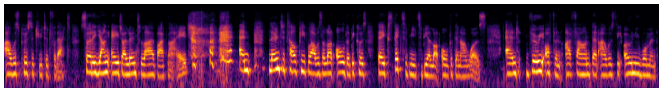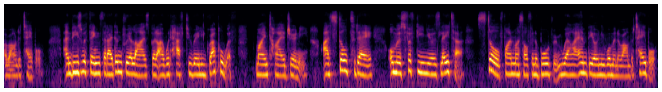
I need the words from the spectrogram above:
I was persecuted for that. So at a young age, I learned to lie about my age and learned to tell people I was a lot older because they expected me to be a lot older than I was. And very often I found that I was the only woman around a table. And these were things that I didn't realize, but I would have to really grapple with my entire journey. I still today, almost 15 years later, still find myself in a boardroom where I am the only woman around the table.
